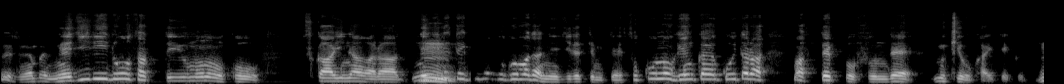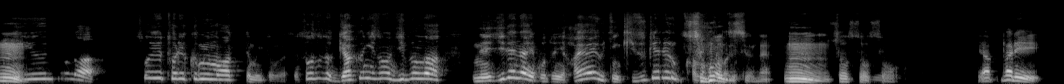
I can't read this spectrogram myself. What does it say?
そうですね、やっぱりねじり動作っていうものをこう使いながら、ねじれていくところまではねじれてみて、そこの限界を超えたら、まあ、ステップを踏んで向きを変えていくってうん、いうような、そういう取り組みもあってもいいと思いますね。そうすると逆にその自分がねじれないことに早いうちに気づけれる可能性があるそうですよね。うん、そうそうそう。やっぱり、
